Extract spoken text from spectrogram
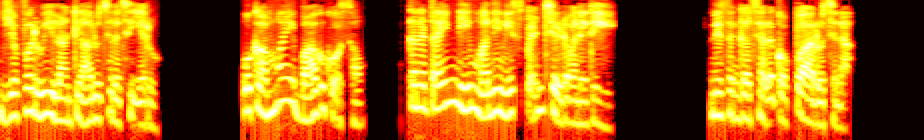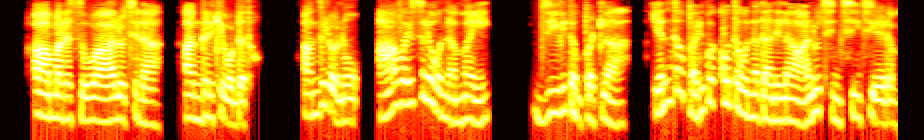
ఎవ్వరూ ఇలాంటి ఆలోచన చెయ్యరు. ఒక అమ్మాయి బాగు కోసం తన టైంని మనీని స్పెండ్ చేయడం అనేది నిజంగా చాలా గొప్ప ఆలోచన. ఆ మనసు ఆలోచన అందరికీ ఉండదు. అందులోనూ ఆ వయసులో ఉన్న అమ్మాయి జీవితం పట్ల ఎంతో పరిపక్వత ఉన్న దానిలా ఆలోచించి చేయడం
